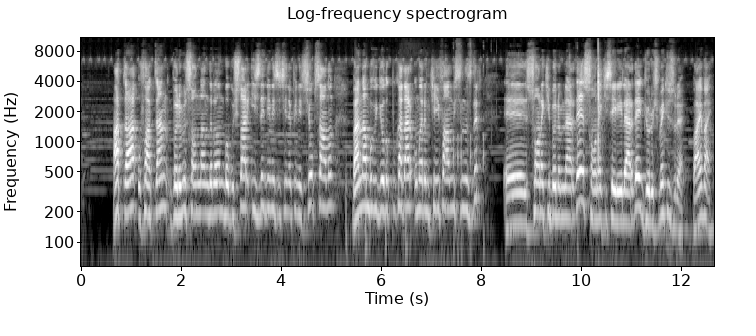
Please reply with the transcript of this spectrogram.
Hatta ufaktan bölümü sonlandıralım babuşlar. İzlediğiniz için hepiniz çok sağ olun. Benden bu videoluk bu kadar. Umarım keyif almışsınızdır. Ee, sonraki bölümlerde, sonraki serilerde görüşmek üzere. Bay bay.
